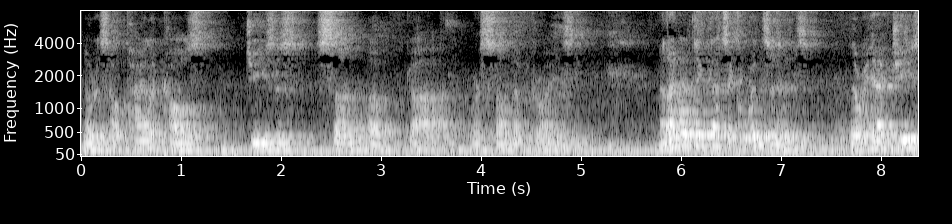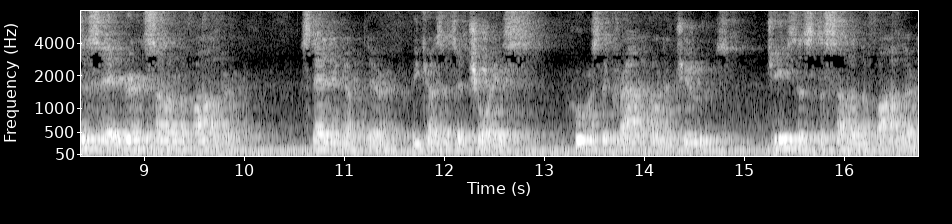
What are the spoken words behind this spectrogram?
Notice how Pilate calls Jesus Son of God or Son of Christ. And I don't think that's a coincidence that we have Jesus, Savior, and Son of the Father standing up there because it's a choice. Who was the crowd going to choose? Jesus, the Son of the Father,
